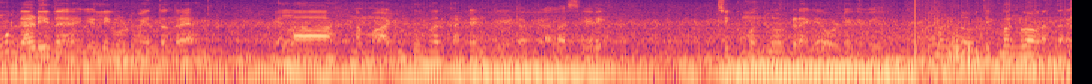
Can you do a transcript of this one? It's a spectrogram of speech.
ಮೂರು ಗಾಡಿ ಇದೆ ಎಲ್ಲಿಗೆ ಹೊರಟ್ವಿ ಅಂತಂದರೆ ಎಲ್ಲ ನಮ್ಮ ಯೂಟ್ಯೂಬರ್ ಕಂಟೆಂಟ್ ಕ್ರಿಯೇಟರ್ಗಳೆಲ್ಲ ಸೇರಿ ಚಿಕ್ಕಮಂಗ್ಳೂರು ಕಡೆಗೆ ಹೊರಟಿದ್ದೀವಿ ಚಿಕ್ಕಮಂಗ್ಳೂರು ಚಿಕ್ಕಮಂಗ್ಳೂರು ಅಂತಾರೆ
